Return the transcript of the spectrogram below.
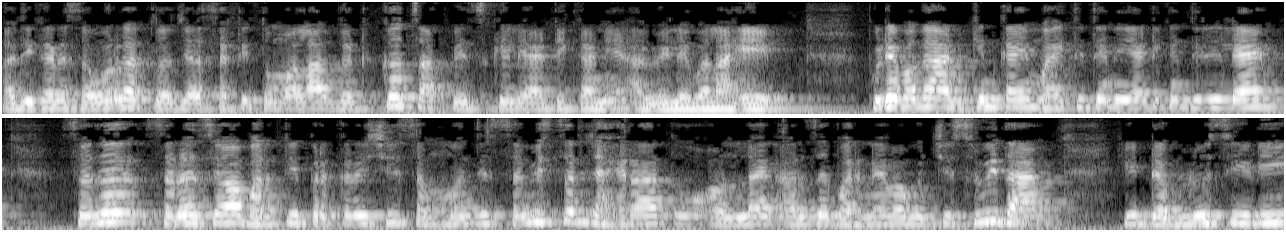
अधिकारी संवर्गातलं ज्यासाठी तुम्हाला गटकचा पेस्केल या ठिकाणी अवेलेबल आहे. पुढे बघा आणखीन काही माहिती त्यांनी या ठिकाणी दिलेली आहे. सदर सरळ सेवा भरती प्रक्रियेशी संबंधित सविस्तर जाहिरात व ऑनलाईन अर्ज भरण्याबाबतची सुविधा ही डब्ल्यू सी डी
